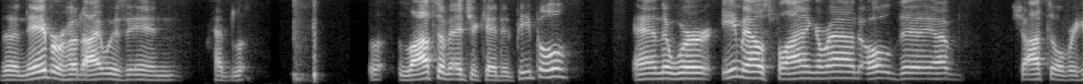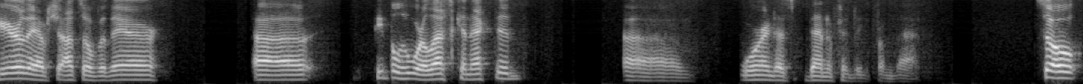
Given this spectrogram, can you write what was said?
the neighborhood I was in had lots of educated people and there were emails flying around. Oh, they have shots over here. They have shots over there. Uh, people who were less connected uh, weren't as benefiting from that. So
